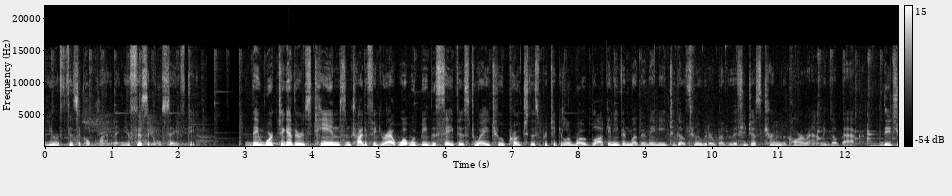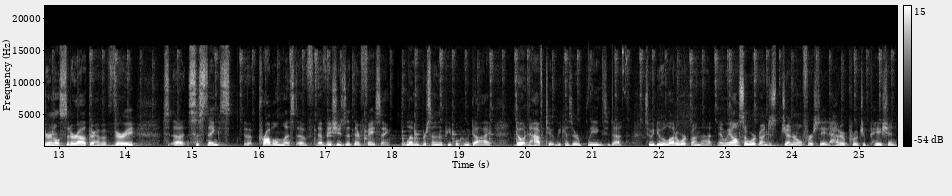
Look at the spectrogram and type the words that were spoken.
your physical planning, your physical safety. They work together as teams and try to figure out what would be the safest way to approach this particular roadblock and even whether they need to go through it or whether they should just turn the car around and go back. These journals that are out there have a very uh, succinct problem list of, of issues that they're facing. 11% of the people who die don't have to because they're bleeding to death. So we do a lot of work on that. And we also work on just general first aid, how to approach a patient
